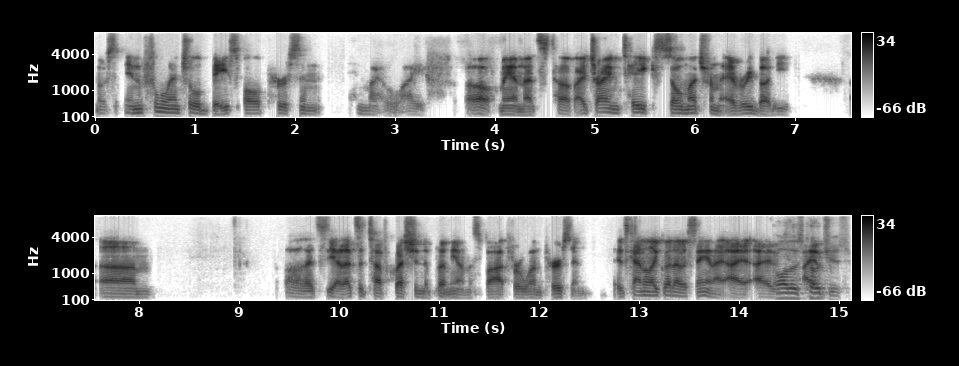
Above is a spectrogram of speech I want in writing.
Most influential baseball person in my life. Oh man, that's tough. I try and take so much from everybody. Um, oh, that's yeah, that's a tough question to put me on the spot for one person. It's kind of like what I was saying. I, I, I've, All those I've- coaches.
